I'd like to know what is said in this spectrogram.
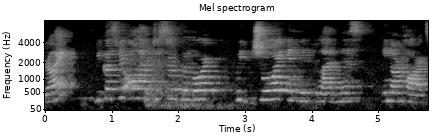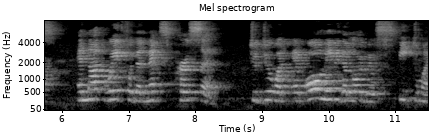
right? Because we all have to serve the Lord with joy and with gladness in our hearts and not wait for the next person to do what, and oh, maybe the Lord will speak to my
